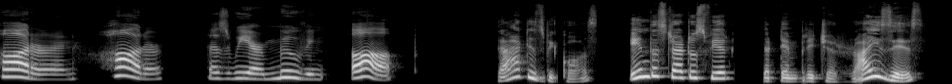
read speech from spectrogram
hotter and hotter as we are moving up. That is because in the stratosphere, the temperature rises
